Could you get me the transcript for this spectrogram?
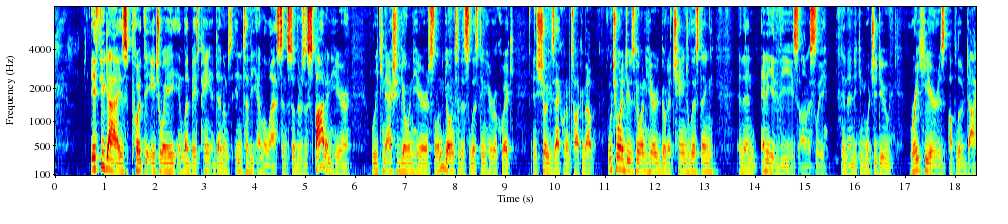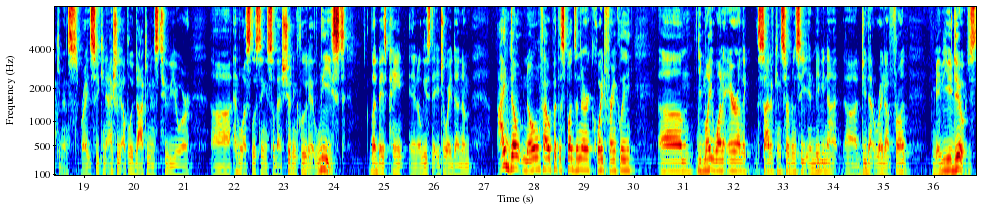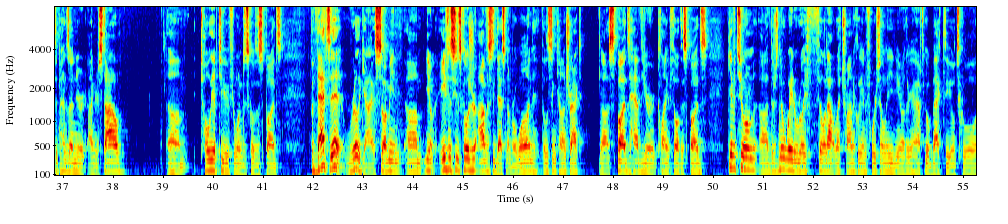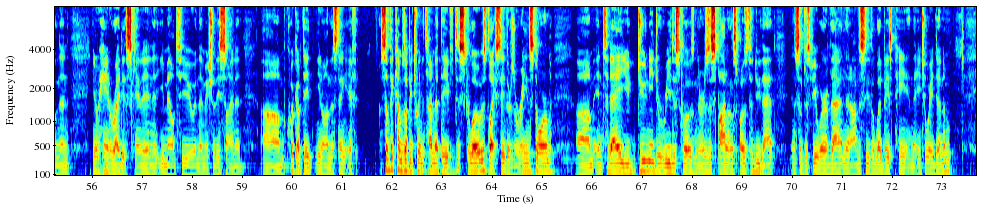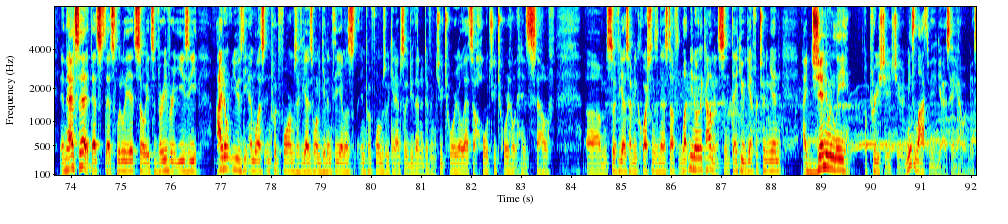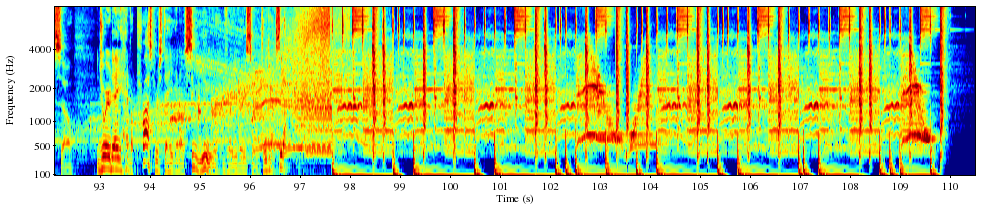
If you guys put the HOA and lead-based paint addendums into the MLS, and so there's a spot in here where you can actually go in here. So let me go into this listing here real quick and show you exactly what I'm talking about. What you want to do is go in here, go to change listing, and then any of these, honestly. And then you can, what you do right here is upload documents, right? So you can actually upload documents to your uh, MLS listing, so that should include at least lead-based paint and at least the HOA addendum. I don't know if I would put the spuds in there, quite frankly. Um, you might want to err on the side of conservancy and maybe not uh, do that right up front. Maybe you do. It just depends on your on your style. Um, totally up to you if you want to disclose the spuds. But that's it, really, guys. So I mean, um, you know, agency disclosure, obviously that's number one. The listing contract, uh, spuds, have your client fill out the spuds, give it to them. Uh, there's no way to really fill it out electronically, unfortunately. You know, they're gonna have to go back to the old school and then, you know, hand write it, scan it in, and email it to you, and then make sure they sign it. Um, quick update, you know, on this thing. If something comes up between the time that they've disclosed, like say there's a rainstorm, um, and today you do need to redisclose, and there is a spot on the supposed to do that. And so just be aware of that. And then obviously the lead-based paint and the HOA addendum. And that's it. That's that's literally it. So it's very very easy. I don't use the MLS input forms. If you guys want to get into the MLS input forms, we can absolutely do that in a different tutorial. That's a whole tutorial in itself. Um, so if you guys have any questions on that stuff, let me know in the comments. And thank you again for tuning in. I genuinely appreciate you. It means a lot to me you guys hang out with me. So. Enjoy your day, have a prosperous day, and I'll see you very, very soon. Take care. See ya.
